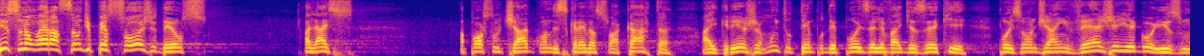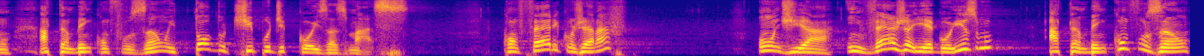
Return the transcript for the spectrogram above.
Isso não era ação de pessoas de Deus. Aliás, apóstolo Tiago, quando escreve a sua carta à igreja, muito tempo depois, ele vai dizer que, pois onde há inveja e egoísmo, há também confusão e todo tipo de coisas más. Confere com Gerar? Onde há inveja e egoísmo, há também confusão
